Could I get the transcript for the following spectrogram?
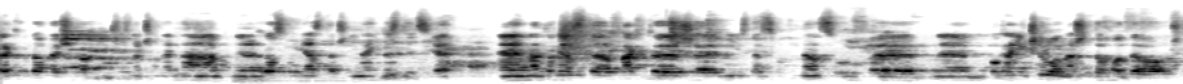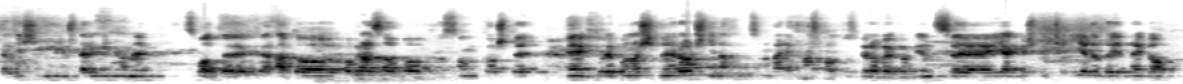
rekordowe środki przeznaczone na e, rozwój miasta, czyli na inwestycje. Natomiast fakt, że Ministerstwo Finansów e, e, ograniczyło nasze dochody o 44 miliony złotych, a to obrazowo to są koszty, e, które ponosimy rocznie na funkcjonowanie transportu zbiorowego, więc jakbyśmy chcieli jeden do jednego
